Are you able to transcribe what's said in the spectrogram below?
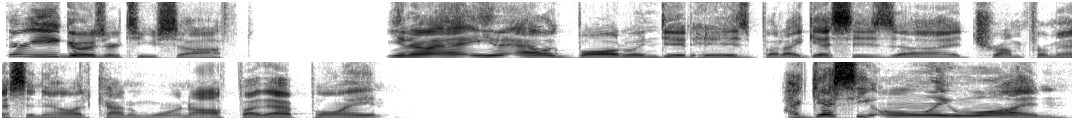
Their egos are too soft. You know, Alec Baldwin did his, but I guess his uh, Trump from SNL had kind of worn off by that point. I guess the only one.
